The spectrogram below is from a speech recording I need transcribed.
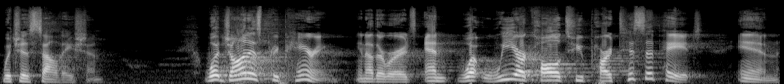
which is salvation. What John is preparing, in other words, and what we are called to participate in,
